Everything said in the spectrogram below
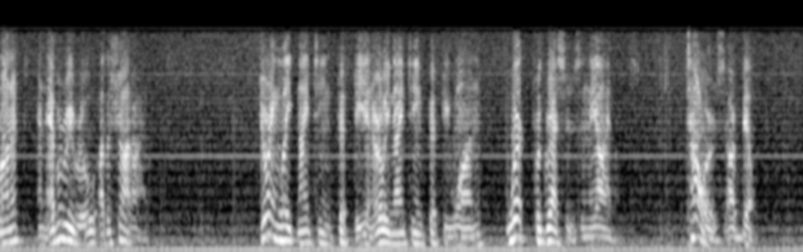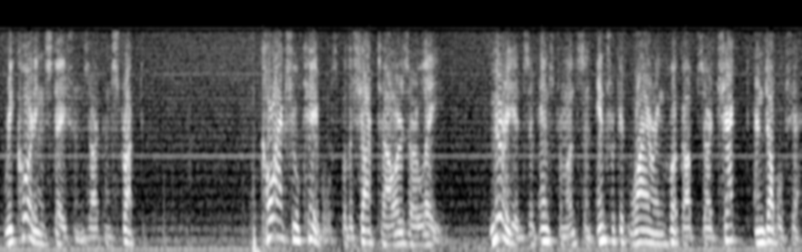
Runit, and Eberiru are the shot islands. During late 1950 and early 1951, work progresses in the islands. Towers are built. Recording stations are constructed. Coaxial cables for the shot towers are laid. Myriads of instruments and intricate wiring hookups are checked and double-checked.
